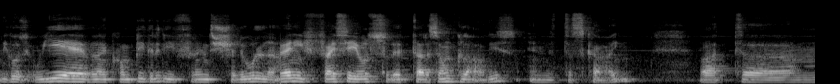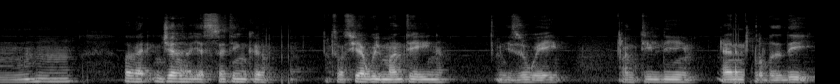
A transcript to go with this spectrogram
because we have a completely different schedule. Even if I say also that are some clouds in the sky but um, in general yes I think uh, atmosphere will maintain this way until the end of the day.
